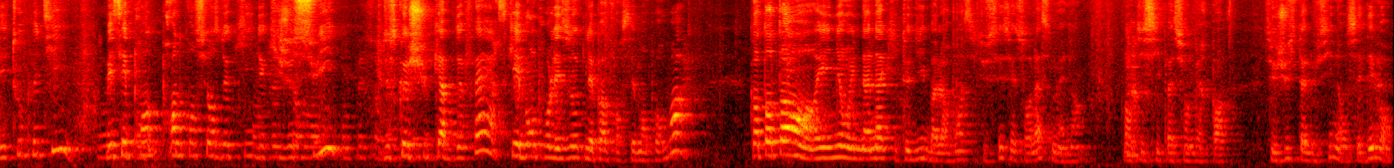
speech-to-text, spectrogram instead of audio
Des tout petits. Mais c'est prendre, prendre conscience de qui, de qui je suis, de ce que je suis capable de faire. Ce qui est bon pour les autres n'est pas forcément pour moi. Quand t'entends en réunion une nana qui te dit, bah alors moi, si tu sais, c'est sur la semaine, hein, l'anticipation de mes repas. C'est juste hallucinant, c'est dément.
